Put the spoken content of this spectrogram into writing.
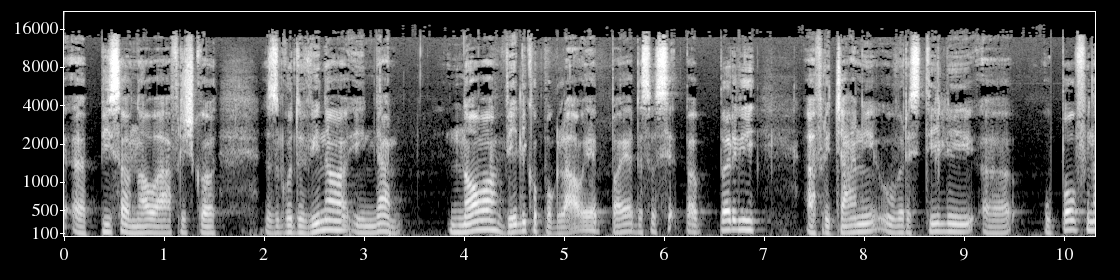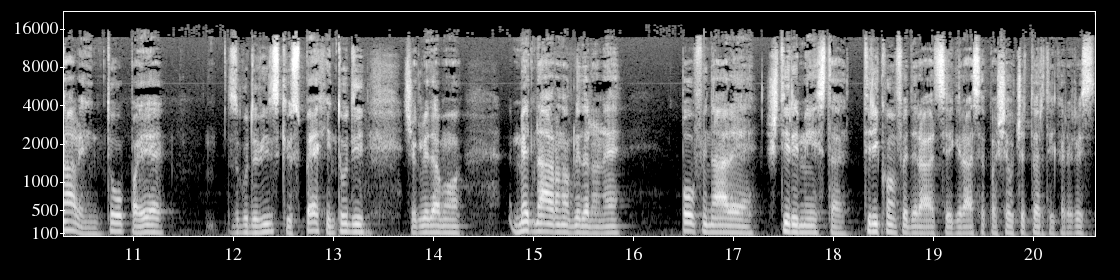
uh, pisal novo afriško zgodovino in ja, novo veliko poglavje pa je, da so se pa prvi Afričani uvrstili uh, v polfinale in to pa je zgodovinski uspeh. In tudi, če gledamo mednarodno, gledano ne, polfinale, štiri mesta, tri konfederacije, igra se pa še v četrti, kar je res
